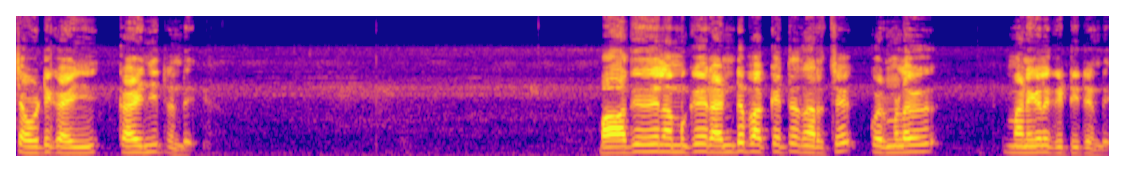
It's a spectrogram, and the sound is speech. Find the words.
ചവിട്ടി കഴിഞ്ഞ് കഴിഞ്ഞിട്ടുണ്ട്. അപ്പോൾ ആദ്യത്തിൽ നമുക്ക് രണ്ട് ബക്കറ്റ് നിറച്ച് കുരുമുളക് മണികൾ കിട്ടിയിട്ടുണ്ട്.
